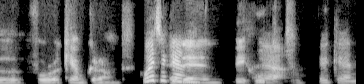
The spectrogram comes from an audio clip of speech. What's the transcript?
uh, for a campground, Which it and can, then be hooked. yeah, it can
